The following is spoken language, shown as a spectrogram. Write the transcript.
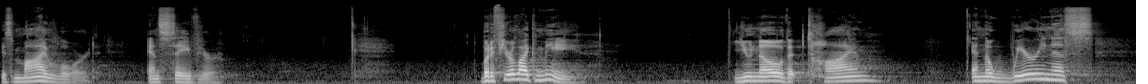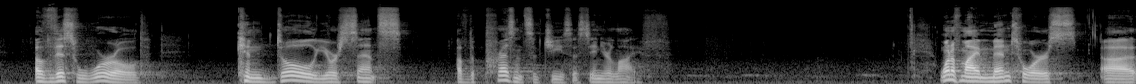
is my Lord and Savior. But if you're like me, you know that time and the weariness of this world can dull your sense of the presence of Jesus in your life. One of my mentors uh,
